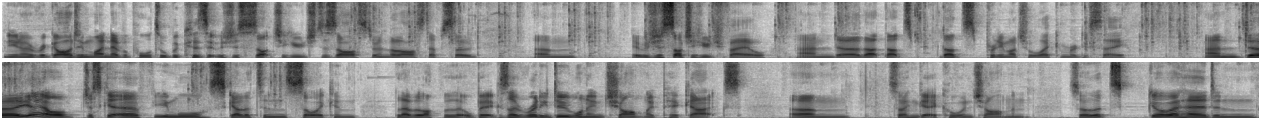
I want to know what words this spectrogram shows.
you know, regarding my nether portal because it was just such a huge disaster in the last episode. Um, it was just such a huge fail, and uh, that that's that's pretty much all I can really say. And uh, yeah, I'll just get a few more skeletons so I can level up a little bit because I really do want to enchant my pickaxe um, so I can get a cool enchantment. So let's go ahead and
